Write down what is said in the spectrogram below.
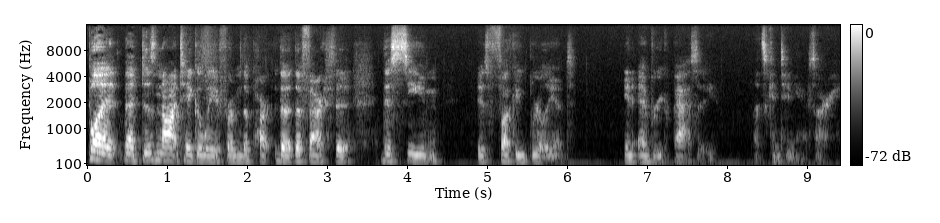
But that does not take away from the part the the fact that this scene is fucking brilliant in every capacity. Let's continue. Sorry.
